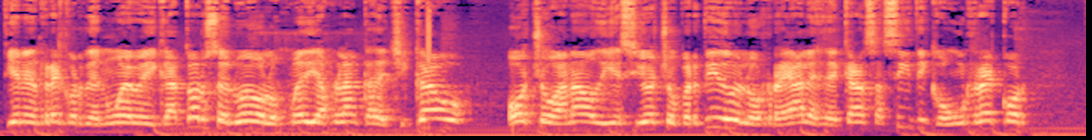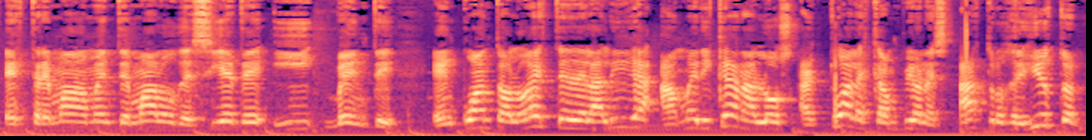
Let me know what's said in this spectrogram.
tienen récord de 9 y 14, luego los medias blancas de Chicago, 8 ganados, 18 perdidos, y los reales de Kansas City con un récord extremadamente malo de 7 y 20. En cuanto al oeste de la Liga Americana, los actuales campeones Astros de Houston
